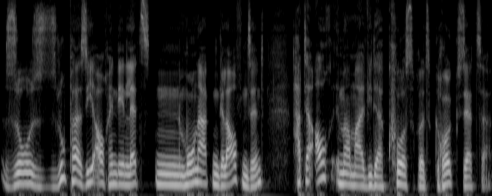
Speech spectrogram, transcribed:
so super sie auch in den letzten Monaten gelaufen sind, hatte auch immer mal wieder Kursrücksetzer.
